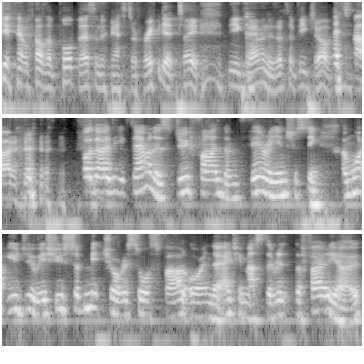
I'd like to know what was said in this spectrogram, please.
Yeah, well, the poor person who has to read it too. The examiners, that's a big job. That's right. Although the examiners do find them very interesting. And what you do is you submit your resource file, or in the ATMusA, the, the folio,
